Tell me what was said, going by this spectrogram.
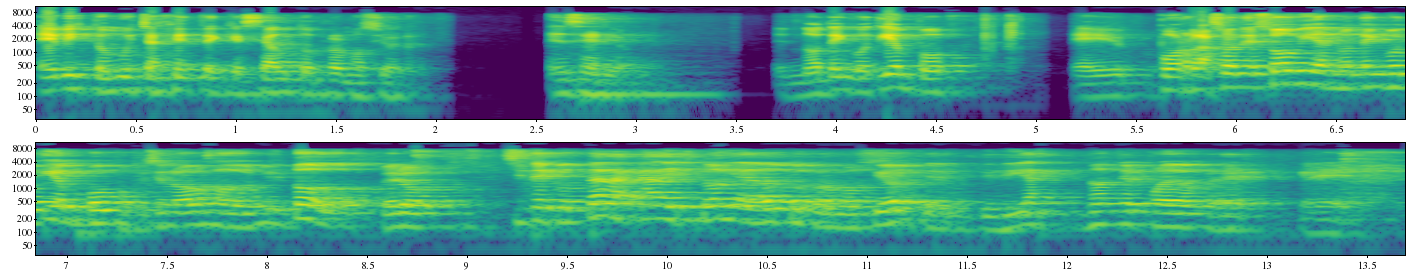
He visto mucha gente que se autopromociona. En serio. No tengo tiempo. Eh, por razones obvias no tengo tiempo, porque si no vamos a dormir todos. Pero si te contara cada historia de autopromoción, te dirías, no te puedo creer.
